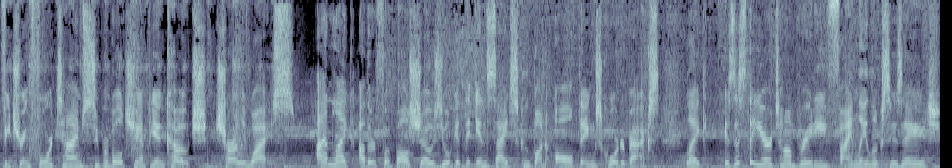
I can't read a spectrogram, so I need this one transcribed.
featuring four time Super Bowl champion coach Charlie Weis. Unlike other football shows, you'll get the inside scoop on all things quarterbacks. Like, is this the year Tom Brady finally looks his age?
